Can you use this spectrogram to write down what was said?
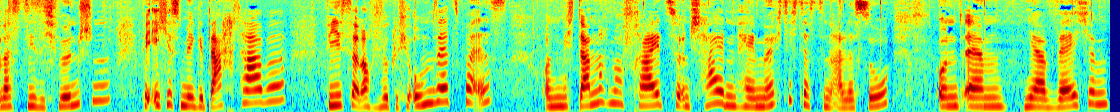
was die sich wünschen, wie ich es mir gedacht habe, wie es dann auch wirklich umsetzbar ist und mich dann nochmal frei zu entscheiden, hey, möchte ich das denn alles so? Und ähm, ja, welchem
